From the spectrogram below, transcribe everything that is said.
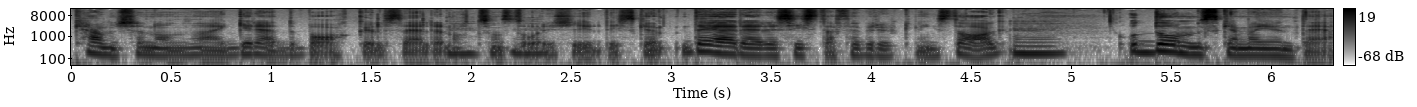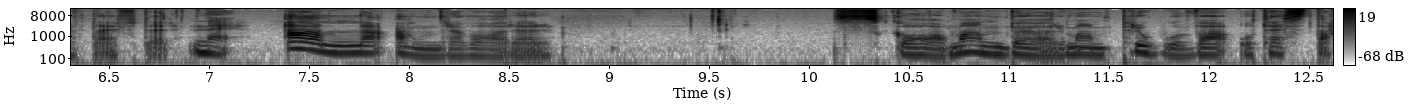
kanske någon sån här gräddbakelse eller något mm, som står mm. i kyldisken. Där är det sista förbrukningsdag. Mm. Och de ska man ju inte äta efter. Nej. Alla andra varor ska man, bör man prova och testa.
